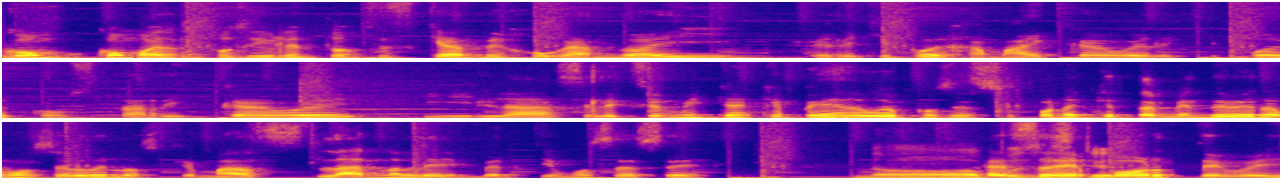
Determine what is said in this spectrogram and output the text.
¿cómo, es posible entonces que ande jugando ahí el equipo de Jamaica, güey, el equipo de Costa Rica, güey, y la selección mexicana? ¿Qué pedo, güey? Pues se supone que también debiéramos ser de los que más lana le invertimos a ese, no, pues ese deporte, güey.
